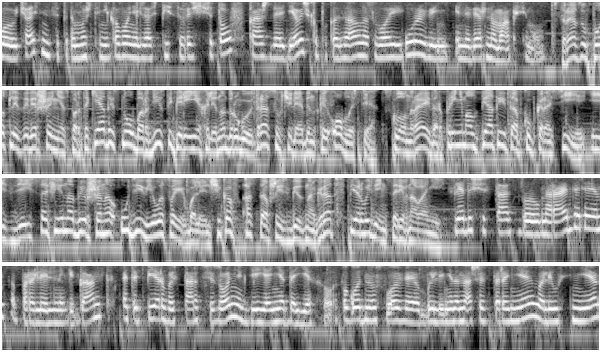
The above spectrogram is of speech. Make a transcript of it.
любой участницей, потому что никого нельзя списывать с счетов. Каждая девочка показала свой уровень и, наверное, максимум. Сразу после завершения спартакиады сноубордисты переехали на другую трассу в Челябинской области. Склон Райдер принимал пятый этап Кубка России, и здесь София Надыршина удивила своих болельщиков, оставшись без наград в первый день соревнований. Следующий старт был на райдере, параллельный гигант. Это первый старт в сезоне, где я не доехала. Погодные условия были не на нашей стороне, валил снег,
